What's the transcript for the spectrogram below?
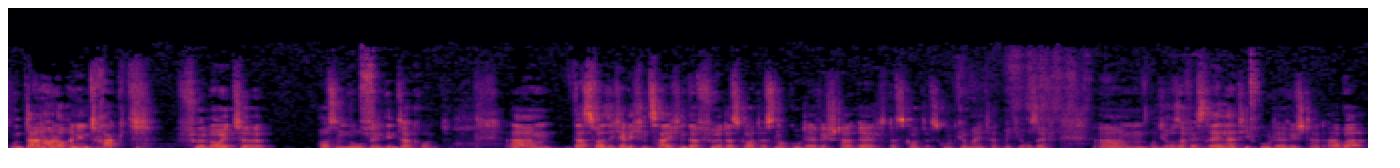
und dann auch noch in den Trakt für Leute aus einem noblen Hintergrund, ähm, das war sicherlich ein Zeichen dafür, dass Gott es noch gut erwischt hat, äh, dass Gott es gut gemeint hat mit Josef ähm, und Josef es relativ gut erwischt hat. Aber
